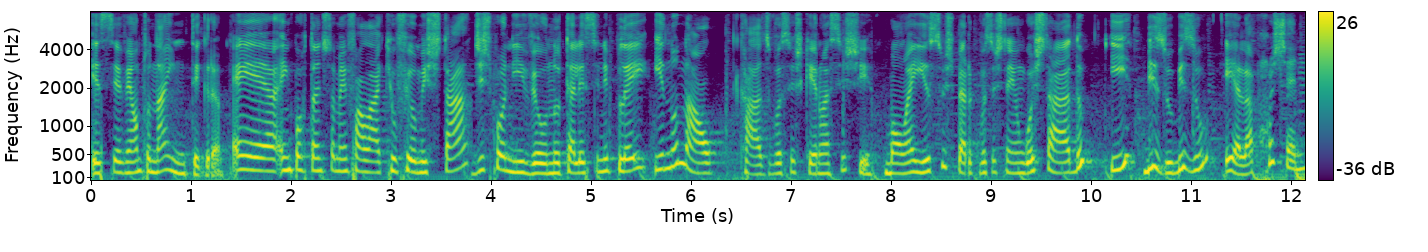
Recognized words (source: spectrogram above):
esse evento na íntegra. É importante também falar que o filme está disponível no Telecine Play e no Now, caso vocês queiram assistir. Bom, é isso, espero que vocês tenham gostado e bisous bisous et à la prochaine.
